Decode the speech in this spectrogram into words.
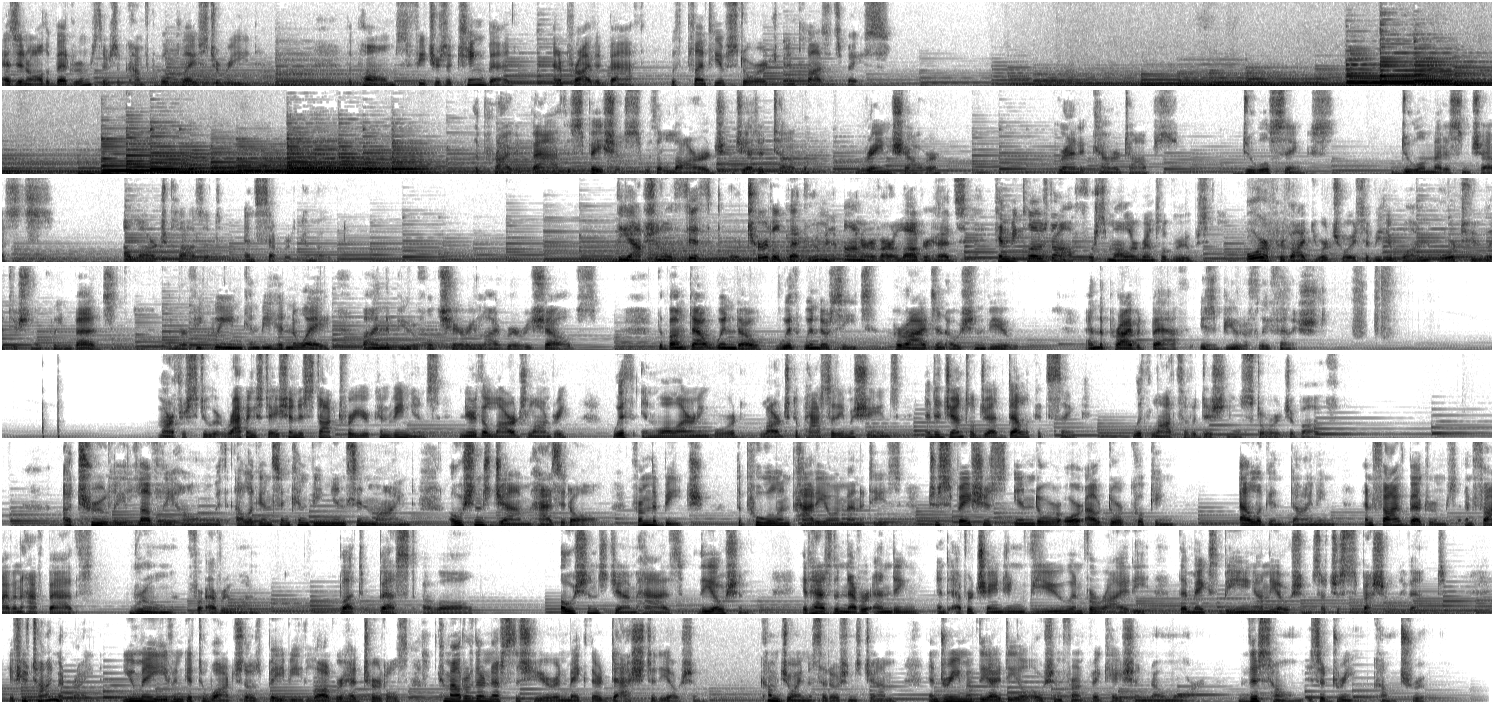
As in all the bedrooms, there's a comfortable place to read. The Palms features a king bed and a private bath with plenty of storage and closet space. Spacious with a large jetted tub, rain shower, granite countertops, dual sinks, dual medicine chests, a large closet, and separate commode. The optional fifth or turtle bedroom in honor of our loggerheads can be closed off for smaller rental groups or provide your choice of either one or two additional queen beds. Murphy Queen can be hidden away behind the beautiful cherry library shelves. The bumped out window, with window seats, provides an ocean view, and the private bath is beautifully finished. Martha Stewart Wrapping Station is stocked for your convenience near the large laundry with in wall ironing board, large capacity machines, and a gentle jet delicate sink with lots of additional storage above. A truly lovely home with elegance and convenience in mind, Ocean's Gem has it all. From the beach, the pool and patio amenities, to spacious indoor or outdoor cooking, elegant dining, and five bedrooms and five and a half baths, room for everyone. But best of all, Ocean's Gem has the ocean. It has the never ending and ever changing view and variety that makes being on the ocean such a special event. If you time it right, you may even get to watch those baby loggerhead turtles come out of their nests this year and make their dash to the ocean. Come join us at Ocean's Gem and dream of the ideal oceanfront vacation no more. This home is a dream come true.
